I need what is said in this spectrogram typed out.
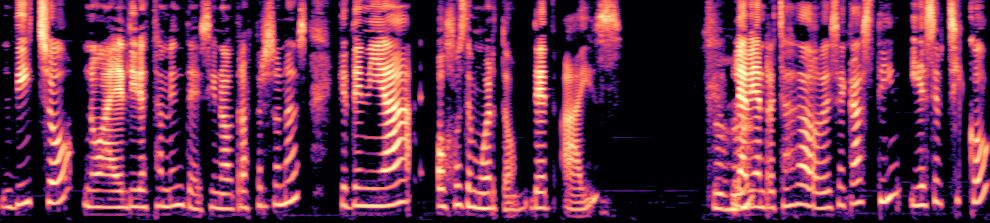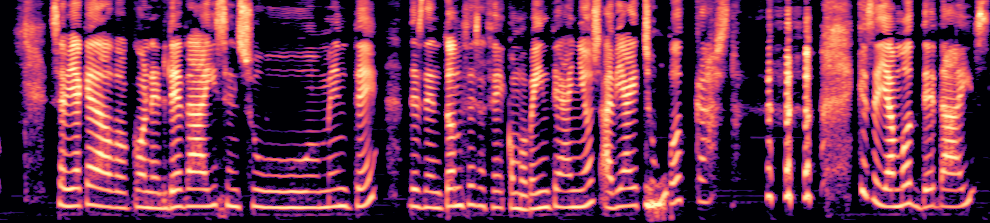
dicho, no a él directamente, sino a otras personas, que tenía ojos de muerto, dead eyes. Le habían rechazado de ese casting y ese chico se había quedado con el Dead Eyes en su mente desde entonces, hace como 20 años, había hecho un podcast que se llamó Dead Eyes,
